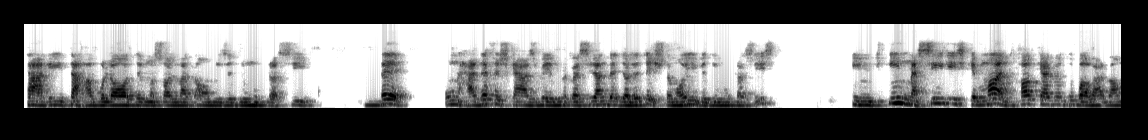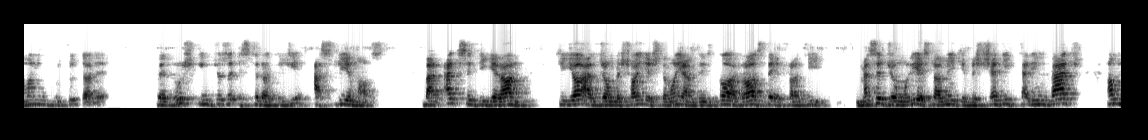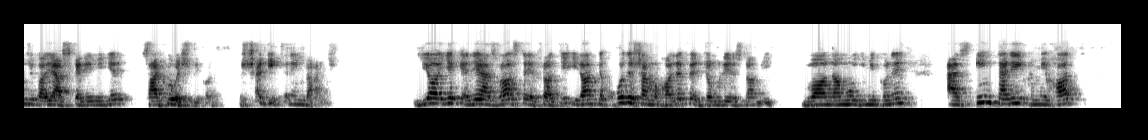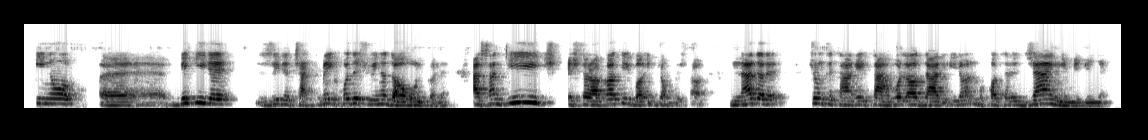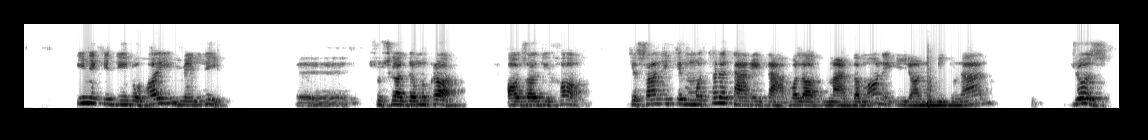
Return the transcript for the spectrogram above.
تغییر تحولات مسالمت آمیز دموکراسی به اون هدفش که از رسیدن به عدالت اجتماعی و دموکراسی است. این این مسیری است که ما انتخاب کردیم. تو باورنامه وجود داره. و روش این جزء استراتژی اصلی ماست. برعکس دیگران که یا از جنبش های اجتماعی از دیدگاه راست افراطی مثل جمهوری اسلامی که به شدیدترین وجه همونجور که عسکری میگه سرکوبش می‌کنه. به شدیدترین وجه. یا یک عده از راست افراطی ایران که خودش هم مخالف جمهوری اسلامی وانمود می‌کنه از این طریق می‌خواد اینو بگیره زیر چکمه خودش و اینو داغون کنه. اصلا هیچ اشتراکاتی با این جنبش ها نداره چون که تغییر تحولات در ایران به خاطر جنگ می‌بینه. اینه که نیروهای ملی سوسیال دموکرات آزادی خواه کسانی که موتور تغییر تحولات مردمان ایران می‌دونن جز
